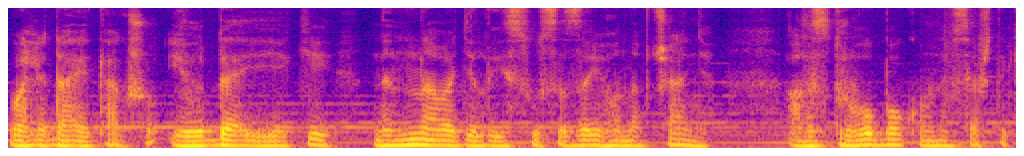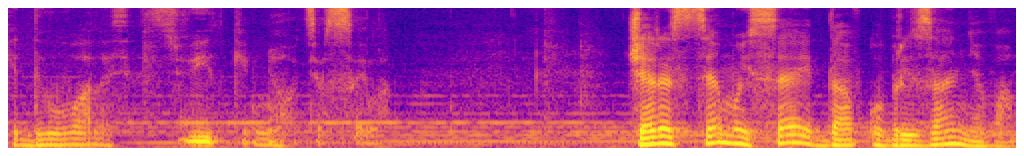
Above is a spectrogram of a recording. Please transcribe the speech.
виглядає так, що іудеї, які ненавиділи Ісуса за Його навчання, але з другого боку вони все ж таки дивувалися, звідки в нього ця сила. Через це Мойсей дав обрізання вам.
